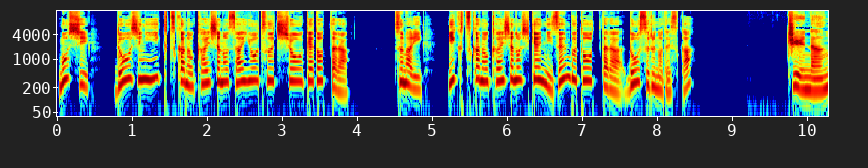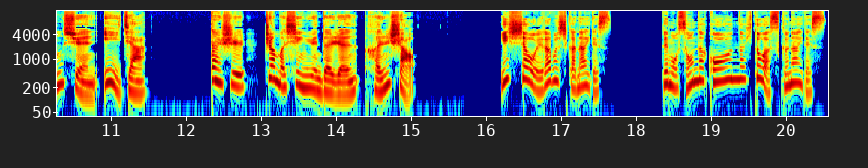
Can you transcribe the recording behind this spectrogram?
もし同時にいくつかの会社の採用通知書を受け取ったら、つまりいくつかの会社の試験に全部通ったらどうするのですか？只能选一家。但是这么幸运的人很少。一社を選ぶしかないです。でもそんな幸運な人は少ないです。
